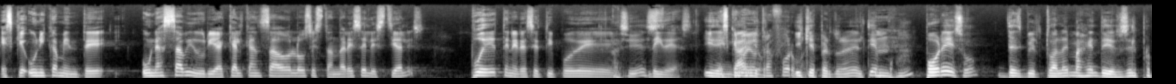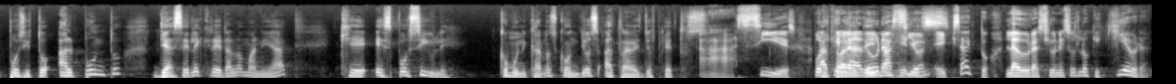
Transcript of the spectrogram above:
Es que únicamente una sabiduría que ha alcanzado los estándares celestiales puede tener ese tipo de, Así es. de ideas. Y de es que no hay engaño, otra forma. Y que perduren en el tiempo. Por eso, desvirtuar la imagen de Dios es el propósito al punto de hacerle creer a la humanidad que es posible comunicarnos con Dios a través de objetos. Así es. Porque la adoración, exacto, la adoración eso es lo que quiebra.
